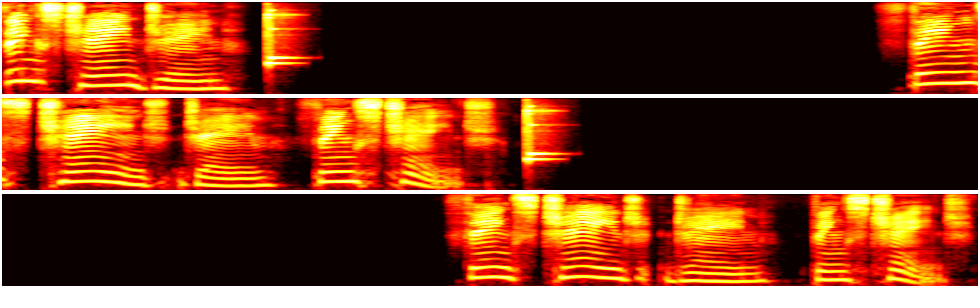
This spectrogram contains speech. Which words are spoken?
Things change, Jane. Things change, Jane. Things change. Things change, Jane. Things change.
